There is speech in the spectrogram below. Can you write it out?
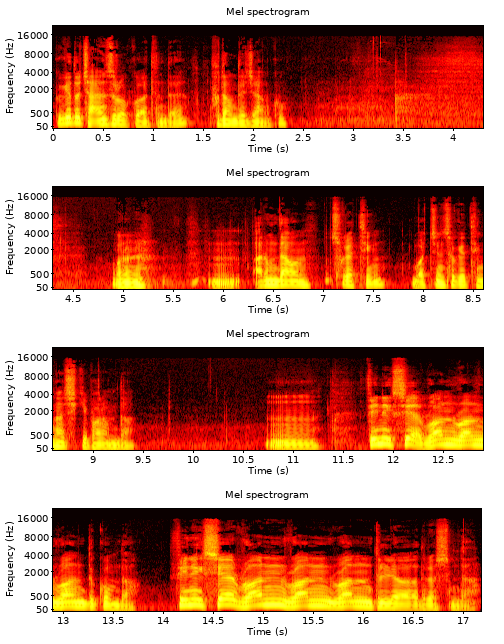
그게 더 자연스러울 것 같은데. 부담되지 않고. 오늘, 음, 아름다운 소개팅, 멋진 소개팅 하시기 바랍니다. 음, 피닉스의 Run, Run, Run 듣고 옵니다. 피닉스의 Run, Run, Run 들려드렸습니다.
